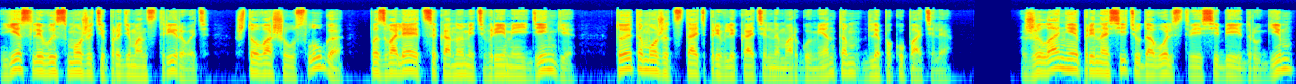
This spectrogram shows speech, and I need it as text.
Если вы сможете продемонстрировать, что ваша услуга позволяет сэкономить время и деньги, то это может стать привлекательным аргументом для покупателя. Желание приносить удовольствие себе и другим,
